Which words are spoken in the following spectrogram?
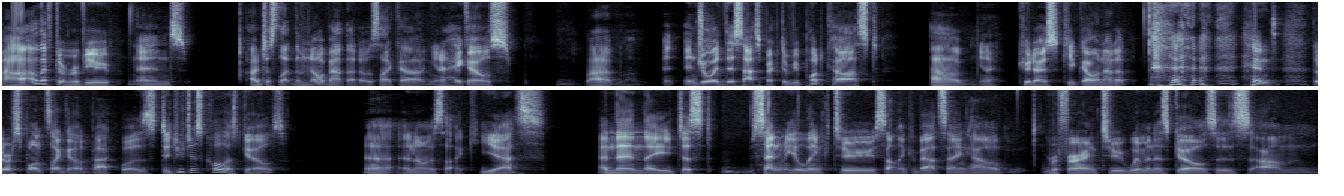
uh, I left a review, and I just let them know about that. I was like, uh, you know, hey girls, uh, enjoyed this aspect of your podcast. Uh, you know, kudos, keep going at it. and the response I got back was, Did you just call us girls? Uh, and I was like, Yes. And then they just send me a link to something about saying how referring to women as girls is um,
